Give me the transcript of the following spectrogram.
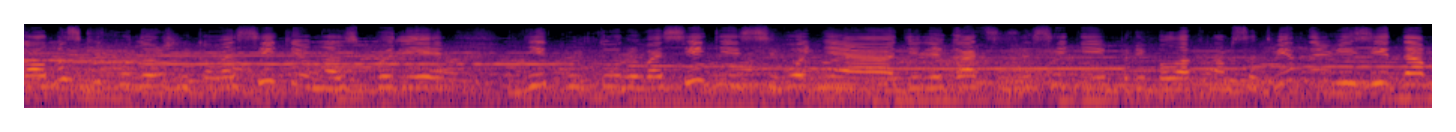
калмыцких художников Осетии. У нас были Дни культуры в Осетии. Сегодня делегация из Осетии прибыла к нам с ответным визитом.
